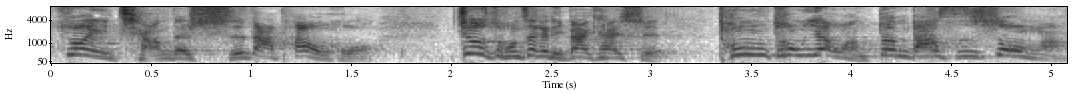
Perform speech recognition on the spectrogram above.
最强的十大炮火就从这个礼拜开始，通通要往顿巴斯送啊！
